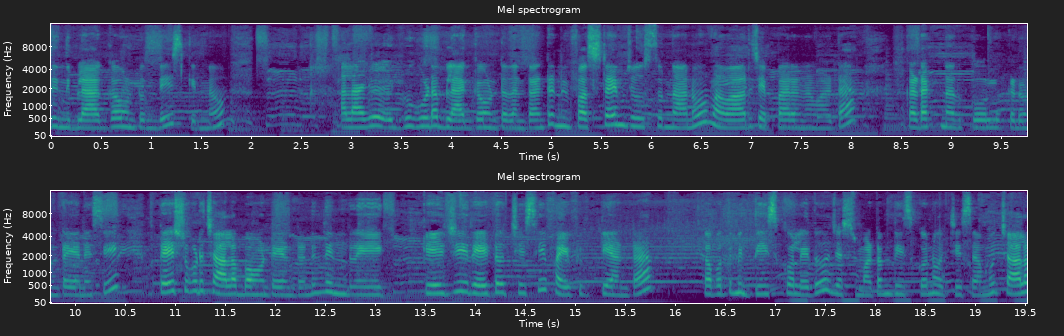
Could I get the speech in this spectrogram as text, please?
దీన్ని బ్లాక్గా ఉంటుంది స్కిన్ అలాగే ఎగ్ కూడా బ్లాక్గా ఉంటుందంట. అంటే నేను ఫస్ట్ టైం చూస్తున్నాను మా వారు చెప్పారన్నమాట. కడక్నాథ్ కోళ్ళు ఇక్కడ ఉంటాయి అనేసి టేస్ట్ కూడా చాలా బాగుంటాయి అంటండి దీని కేజీ రేట్ వచ్చేసి ఫైవ్ ఫిఫ్టీ అంట. కాకపోతే మేము తీసుకోలేదు జస్ట్ మటన్ తీసుకొని వచ్చేసాము. చాలా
